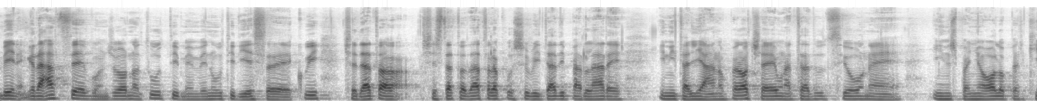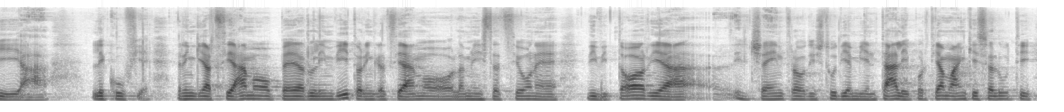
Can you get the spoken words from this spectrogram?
Bene, grazie, buongiorno a tutti, benvenuti di essere qui. Ci è, ci è stata data la possibilità di parlare in italiano, però c'è una traduzione in spagnolo per chi ha le cuffie. Ringraziamo per l'invito, ringraziamo l'amministrazione di Vittoria, il centro di studi ambientali, portiamo anche i saluti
